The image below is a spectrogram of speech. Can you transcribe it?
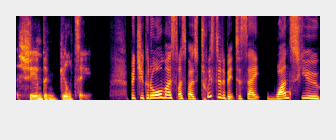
ashamed and guilty. But you could almost, I suppose, twist it a bit to say once you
